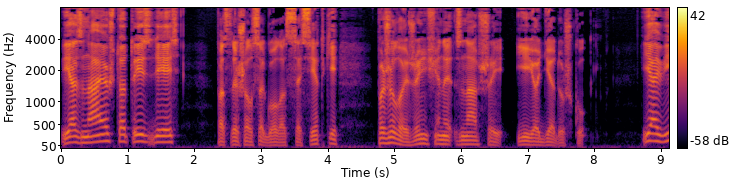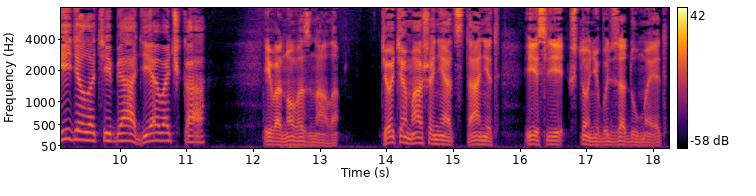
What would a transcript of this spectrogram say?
Я знаю, что ты здесь!» Послышался голос соседки, пожилой женщины, знавшей ее дедушку. «Я видела тебя, девочка!» Иванова знала. Тетя Маша не отстанет, если что-нибудь задумает.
